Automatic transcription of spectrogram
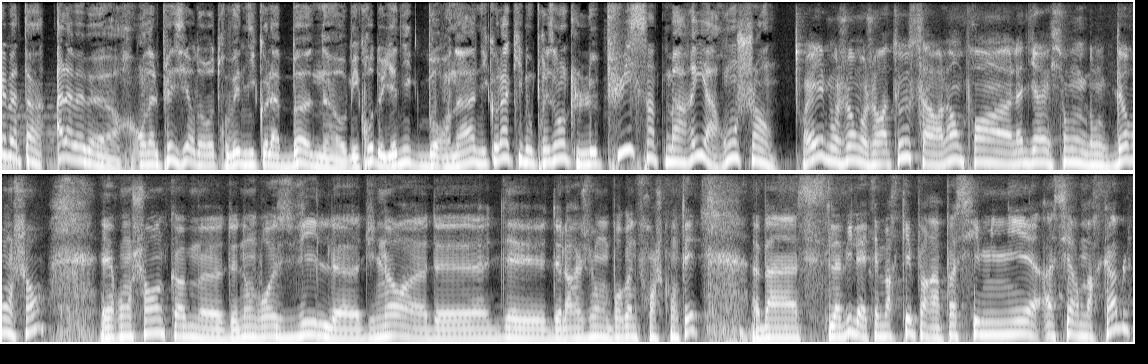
les matins, à la même heure, on a le plaisir de retrouver Nicolas Bonne au micro de Yannick Bourna. Nicolas qui nous présente le puits Sainte-Marie à Ronchamp. Oui, bonjour, bonjour à tous. Alors là, on prend la direction donc de Ronchamp. Et Ronchamp, comme euh, de nombreuses villes euh, du nord euh, de, de, la région Bourgogne-Franche-Comté, ben, la ville a été marquée par un passé minier assez remarquable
